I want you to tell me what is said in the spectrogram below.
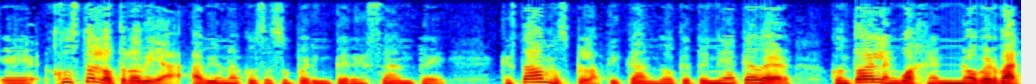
eh, justo el otro día había una cosa súper interesante que estábamos platicando que tenía que ver con todo el lenguaje no verbal.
